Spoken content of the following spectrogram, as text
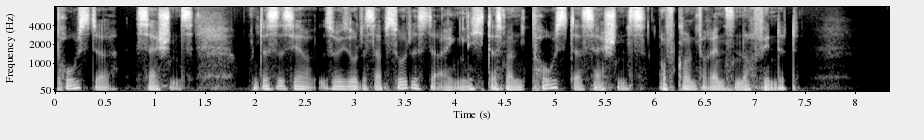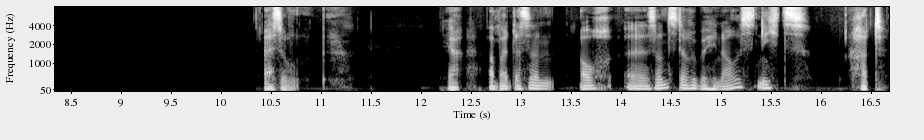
Poster-Sessions. Und das ist ja sowieso das Absurdeste eigentlich, dass man Poster-Sessions auf Konferenzen noch findet. Also, ja, aber dass man auch äh, sonst darüber hinaus nichts hat.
